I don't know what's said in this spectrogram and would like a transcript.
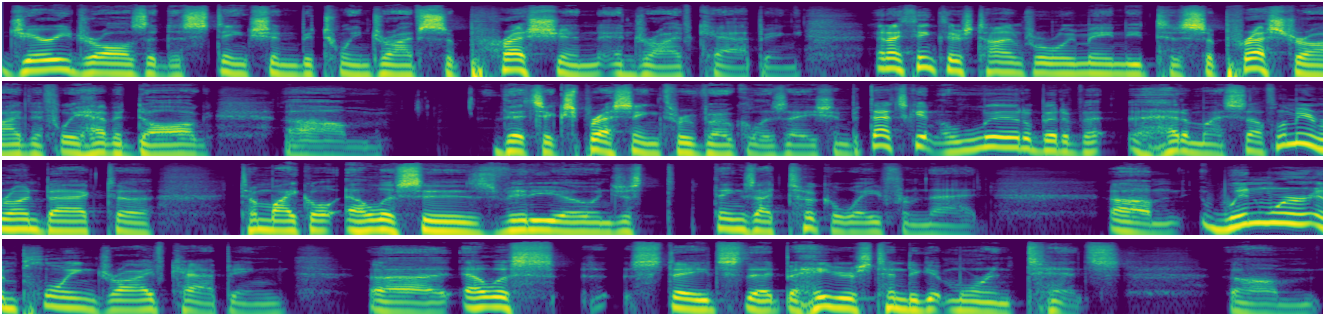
Jerry draws a distinction between drive suppression and drive capping. And I think there's times where we may need to suppress drive if we have a dog um, that's expressing through vocalization. But that's getting a little bit of a, ahead of myself. Let me run back to to Michael Ellis's video and just things I took away from that. Um, when we're employing drive capping, uh, Ellis states that behaviors tend to get more intense. Um,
